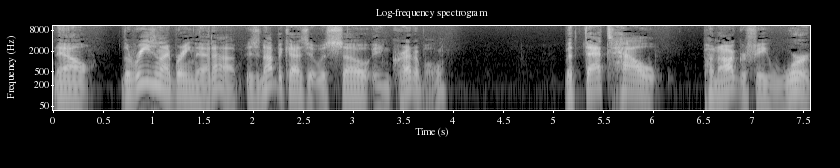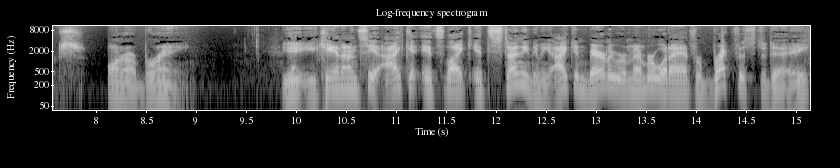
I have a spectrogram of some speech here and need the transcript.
Now, the reason I bring that up is not because it was so incredible, but that's how pornography works on our brain. You, you can't unsee it. I can, it's like it's stunning to me. I can barely remember what I had for breakfast today.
